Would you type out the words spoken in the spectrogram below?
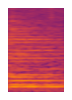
Thank you.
